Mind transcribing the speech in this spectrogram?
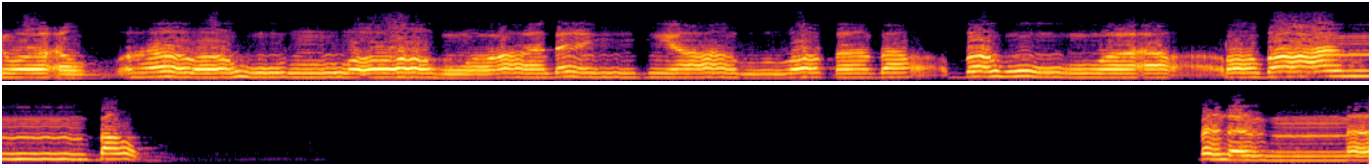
وأظهره الله عليه عرف بعضه وأعرف أعرض عن بعض. فلما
